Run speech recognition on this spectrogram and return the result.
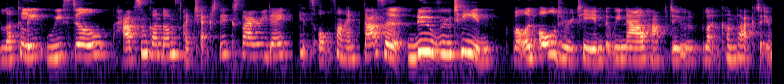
Luckily, we still have some condoms. I checked the expiry date. It's all fine. That's a new routine well, an old routine that we now have to like come back to.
